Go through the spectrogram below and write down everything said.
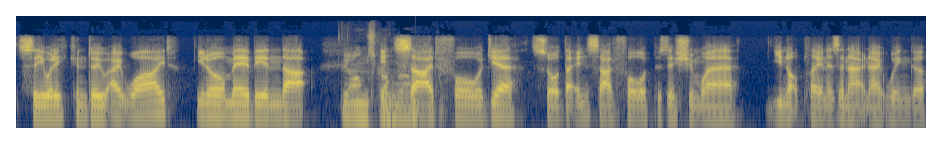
see what he can do out wide. You know, maybe in that the Armstrong inside role. forward, yeah. So that inside forward position where you're not playing as an out and out winger.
